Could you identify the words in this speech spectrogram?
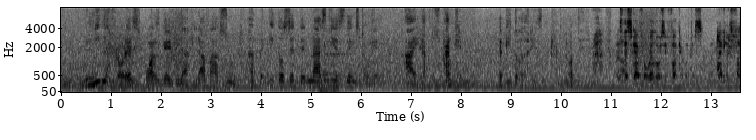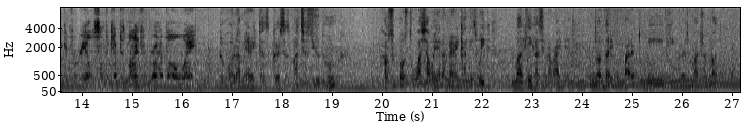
In Media Flores once gave me a jirafa azul, and Pepito said the nastiest things to him. I had to spank him. Pepito, that is. Not the giraffe. Is this guy for real or is he fucking with us? I think he's fucking for real. Something kept his mind from growing up the whole way. Do all Americans curse as much as you do? I'm supposed to wash away an American this week, but he hasn't arrived yet. Not that it would matter to me if he cursed much or not.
